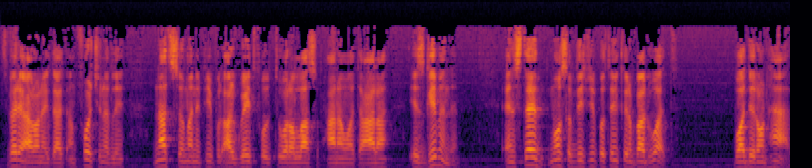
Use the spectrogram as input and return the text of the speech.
It's very ironic that unfortunately, not so many people are grateful to what Allah Subhanahu wa Taala is giving them. Instead, most of these people thinking about what? what they don't have.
